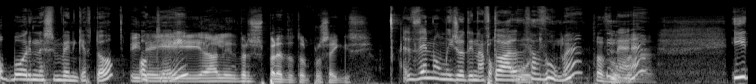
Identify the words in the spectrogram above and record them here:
Ο- Μπορεί να συμβαίνει και αυτό. Είναι Οκ. η Alien vs Predator προσέγγιση. Δεν νομίζω ότι είναι αυτό, Το αλλά ακούω θα και δούμε. αυτό. Θα δούμε, Ναι. ναι. Η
